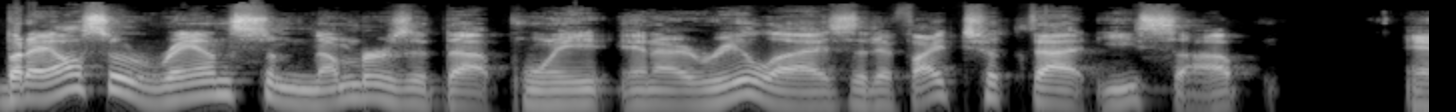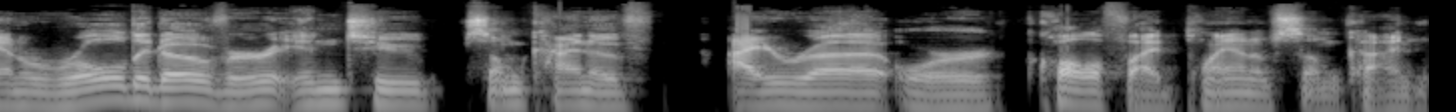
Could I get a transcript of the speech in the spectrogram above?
But I also ran some numbers at that point and I realized that if I took that ESOP and rolled it over into some kind of IRA or qualified plan of some kind,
